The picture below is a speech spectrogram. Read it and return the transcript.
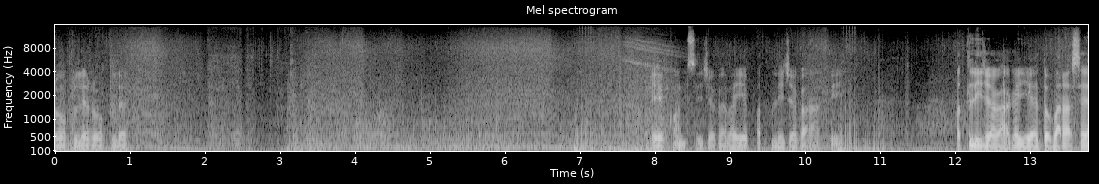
रोक ले रोक ले। ये कौन सी जगह भाई? ये पतली जगह आ गई। पतली जगह आ गई है दोबारा से।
